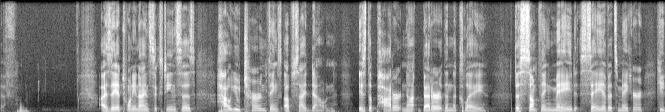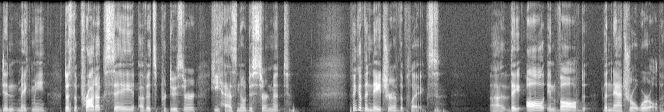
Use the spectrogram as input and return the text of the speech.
with. Isaiah 29 16 says, How you turn things upside down. Is the potter not better than the clay? Does something made say of its maker, He didn't make me? Does the product say of its producer, He has no discernment? Think of the nature of the plagues. Uh, they all involved the natural world.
